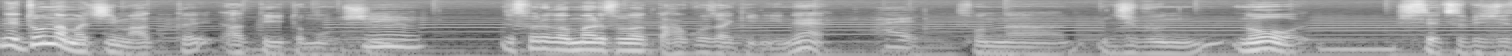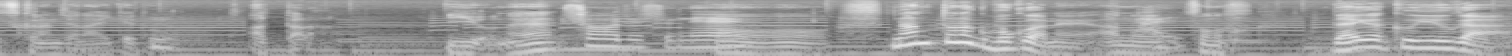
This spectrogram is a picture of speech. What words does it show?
ね、どんな街にもあってあっていいと思うし、うん。でそれが生まれ育った箱崎にねはい、そんな自分の施設美術館じゃないけど、うん。あったらいいよね。そうですね。うんうん。なんとなく僕はねあの、はい。その大学湯が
